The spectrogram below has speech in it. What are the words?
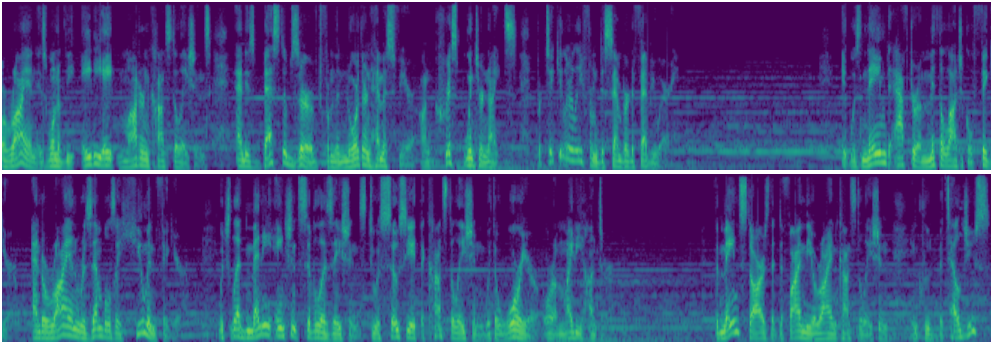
Orion is one of the 88 modern constellations and is best observed from the northern hemisphere on crisp winter nights, particularly from December to February. It was named after a mythological figure, and Orion resembles a human figure, which led many ancient civilizations to associate the constellation with a warrior or a mighty hunter. The main stars that define the Orion constellation include Betelgeuse,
